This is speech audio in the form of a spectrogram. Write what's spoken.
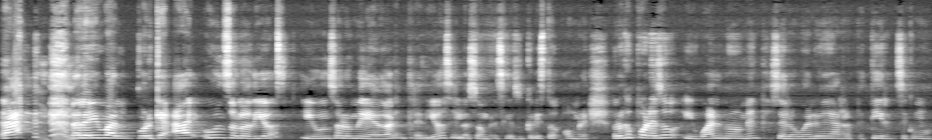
La leí mal, porque hay un solo Dios y un solo mediador entre Dios y los hombres, Jesucristo, hombre. Creo que por eso igual nuevamente se lo vuelve a repetir, así como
